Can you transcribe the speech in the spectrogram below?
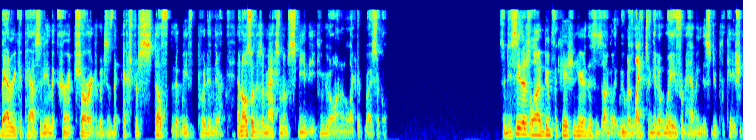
battery capacity and the current charge, which is the extra stuff that we've put in there. And also there's a maximum speed that you can go on an electric bicycle. So do you see there's a lot of duplication here? This is ugly. We would like to get away from having this duplication.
